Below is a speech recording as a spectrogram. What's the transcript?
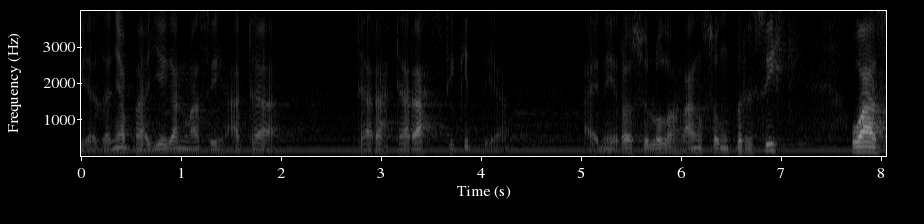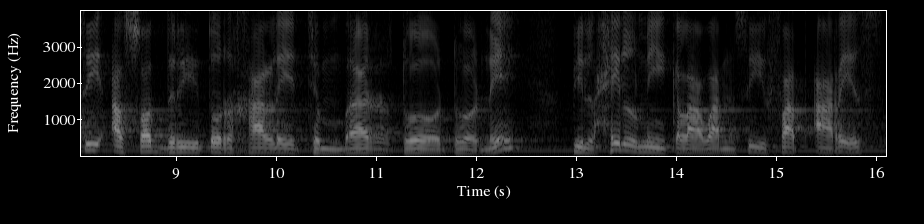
Biasanya bayi kan masih ada darah-darah sedikit ya. Nah, ini Rasulullah langsung bersih. Wasi asodri turkhale jembar dodone bil hilmi kelawan sifat aris.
